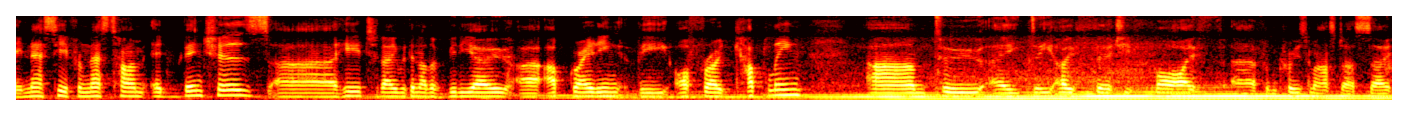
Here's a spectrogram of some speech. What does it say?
G'day, Nas here from NasTime Adventures. Uh, here today with another video uh, upgrading the off-road coupling um, to a DO35 uh, from Cruisemaster. So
